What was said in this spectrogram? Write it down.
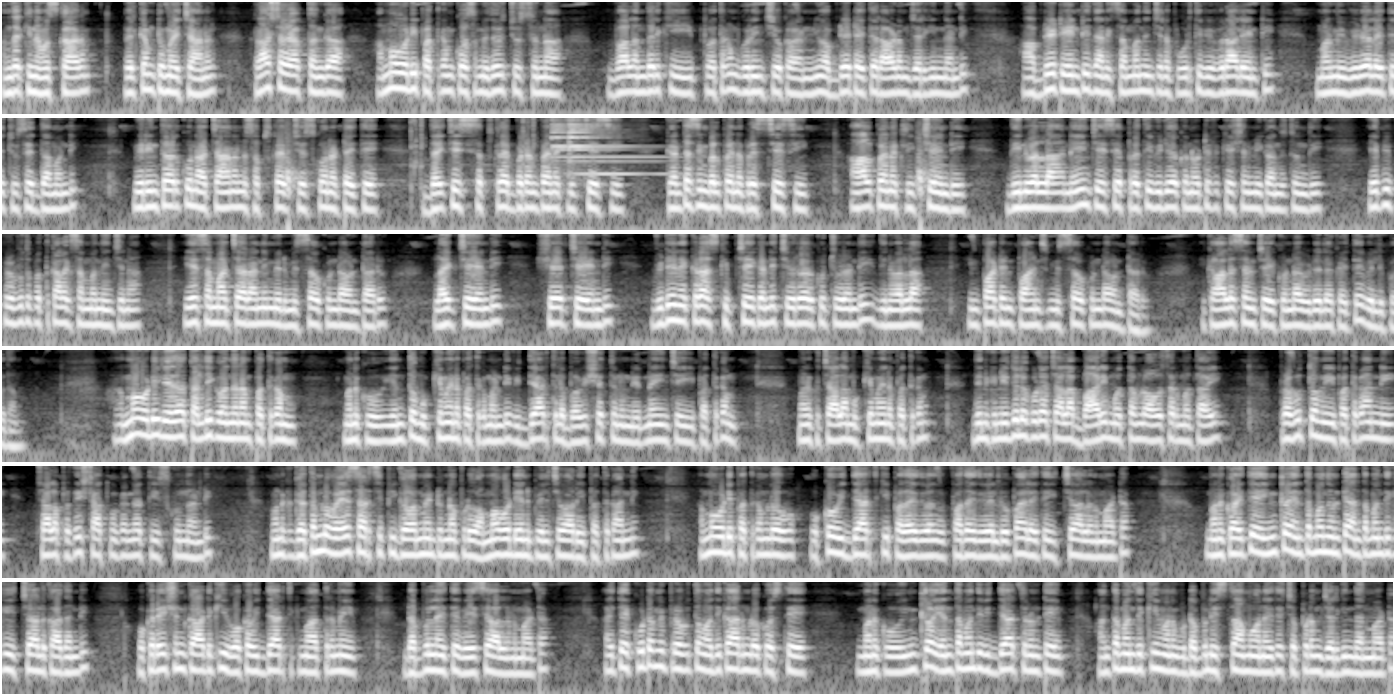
అందరికీ నమస్కారం. Welcome to my channel. రాష్ట్ర వ్యాప్తంగా అమ్మ ఒడి పథకం కోసం ఎదురు చూస్తున్న వాళ్ళందరికీ ఈ పథకం గురించి ఒక న్యూ అప్డేట్ అయితే రావడం జరిగిందండి. ఆ అప్డేట్ ఏంటి? దానికి సంబంధించిన పూర్తి వివరాలు ఏంటి? మనం ఈ వీడియోలో అయితే చూసేద్దామండి. మీరు ఇంతవరకు నా ఛానల్ను సబ్స్క్రైబ్ చేసుకున్నట్టయితే దయచేసి సబ్స్క్రైబ్ బటన్ పైన క్లిక్ చేసి గంట సింబల్ పైన ప్రెస్ చేసి ఆల్ పైన క్లిక్ చేయండి. దీనివల్ల నేను చేసే ప్రతి వీడియో యొక్క నోటిఫికేషన్ మీకు అందుతుంది. ఏపీ ప్రభుత్వ పథకాలకు సంబంధించిన ఏ సమాచారాన్ని మీరు మిస్ అవ్వకుండా ఉంటారు లైక్ చేయండి షేర్ చేయండి. వీడియోని ఎక్కడా స్కిప్ చేయకండి చివరి వరకు చూడండి. దీనివల్ల ఇంపార్టెంట్ పాయింట్స్ మిస్ అవ్వకుండా ఉంటారు. ఇక ఆలస్యం చేయకుండా వీడియోలోకి అయితే వెళ్ళిపోదాం. అమ్మ ఒడి లేదా తల్లికి వందనం పథకం మనకు ఎంతో ముఖ్యమైన పథకం అండి. విద్యార్థుల భవిష్యత్తును నిర్ణయించే ఈ పథకం మనకు చాలా ముఖ్యమైన పథకం. దీనికి నిధులు కూడా చాలా భారీ మొత్తంలో అవసరమవుతాయి. ప్రభుత్వం ఈ పథకాన్ని చాలా ప్రతిష్టాత్మకంగా తీసుకుందండి. మనకు గతంలో వైఎస్ఆర్సీపీ గవర్నమెంట్ ఉన్నప్పుడు అమ్మ ఒడి అని పిలిచేవారు ఈ పథకాన్ని. అమ్మ ఒడి పథకంలో ఒక్కో విద్యార్థికి పదహైదు వేల పదహైదు వేల రూపాయలు అయితే ఇచ్చేవాళ్ళనమాట. మనకు అయితే ఇంట్లో ఎంతమంది ఉంటే అంతమందికి ఇచ్చేవాళ్ళు కాదండి. ఒక రేషన్ కార్డుకి ఒక విద్యార్థికి మాత్రమే డబ్బులను అయితే వేసేవాళ్ళనమాట. అయితే కూటమి ప్రభుత్వం అధికారంలోకి వస్తే మనకు ఇంట్లో ఎంతమంది విద్యార్థులు ఉంటే అంతమందికి మనకు డబ్బులు ఇస్తాము అని అయితే చెప్పడం జరిగిందనమాట.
